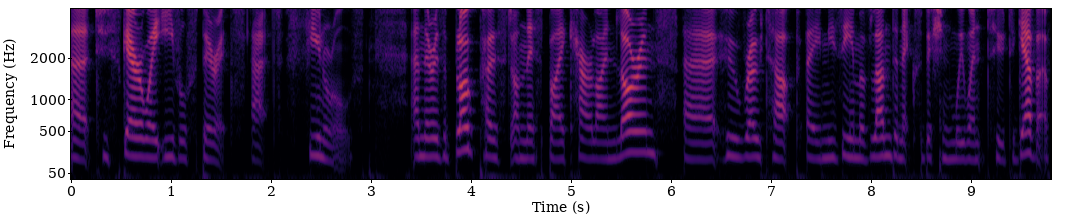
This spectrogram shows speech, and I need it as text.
uh, to scare away evil spirits at funerals. And there is a blog post on this by Caroline Lawrence, uh, who wrote up a Museum of London exhibition we went to together.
